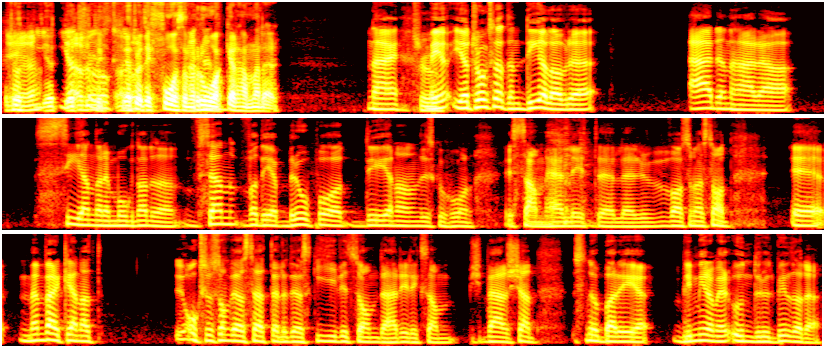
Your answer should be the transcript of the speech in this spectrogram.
Jag tror, Yeah. att, jag, Jag jag, tror också jag tror att det är få som råkar hamna där. Nej, True. men jag, jag tror också att en del av det är den här uh, senare mognaden. Sen vad det beror på, det är en annan diskussion. Samhälleligt eller vad som helst sånt. Eh, men verkligen att, också som vi har sett eller det har skrivits om, det här är liksom välkänt, snubbar är, blir mer och mer underutbildade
